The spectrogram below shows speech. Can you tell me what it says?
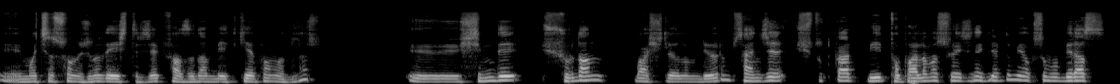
e, maçın sonucunu değiştirecek fazladan bir etki yapamadılar. E, şimdi şuradan başlayalım diyorum. Sence Stuttgart bir toparlama sürecine girdi mi yoksa bu biraz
